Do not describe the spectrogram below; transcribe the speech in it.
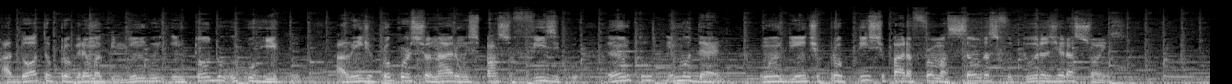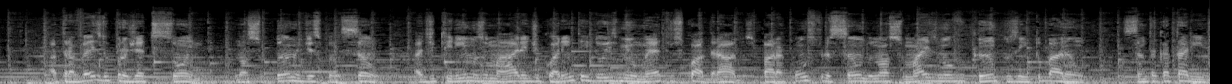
Adota o programa bilíngue em todo o currículo, além de proporcionar um espaço físico amplo e moderno, um ambiente propício para a formação das futuras gerações. Através do projeto Sonho, nosso plano de expansão, adquirimos uma área de 42 mil metros quadrados para a construção do nosso mais novo campus em Tubarão, Santa Catarina.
